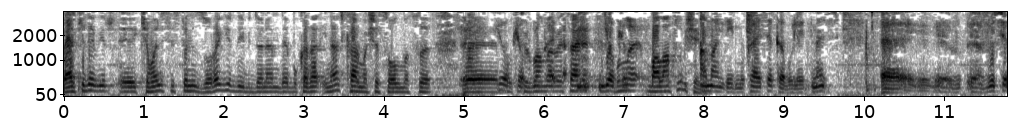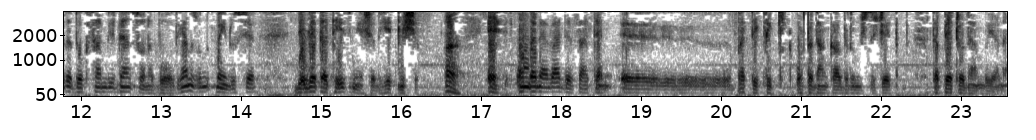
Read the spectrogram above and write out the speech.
belki de bir e, Kemali sistemin zora girdiği bir dönemde bu kadar inanç karmaşası olması, e, yok, bu yok, türbanlar vesaire yok, bununla yok. bağlantılı bir şey mi? Aman değil mukayese kabul etmez. Ee, Rusya'da 91'den sonra bu oldu. Yalnız unutmayın Rusya devlet ateizmi yaşadı 70 yıl. Evet. Eh, ondan evvel de zaten e, pateklik ortadan kaldırılmıştı şey, da Petro'dan bu yana.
